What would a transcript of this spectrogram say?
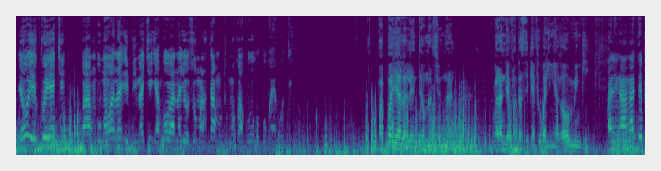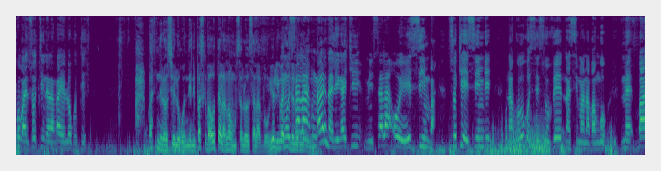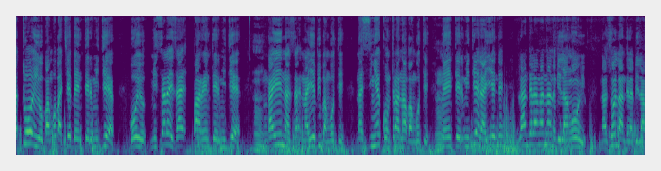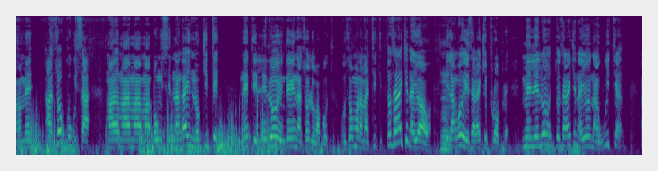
e, oyo ekweyaki bambuma wana ebimaki yango wana yo ozomona ata motu moko akoki kobuka yango te papa yala l'international balandi ya fantastique info balingaka yo mingi balingaka nga te mpo bazotindela ngai eloko te Ah, batindela osi eloko nini parce que baotala nao mosala osala bongo yo olingi mosala ngai nalingaki misala oyo esimba soki esimbi nakoki kosesauve na nsima na bango mais bato oyo bango batie baintermédiaire boyo misala eza par intermédiaire hmm. ngai nayebi bango te na signe contrat na bango te hmm. mais intermédiaire aye nde landelanga nano bilanga oyo nazolandela bilanga mais azokugisa mabongiseli na ngai noki te neti lelo oyo ndenge nazoloba boye ozomona matiti tozalaki na yo awa hmm. bilanga oyo ezalaki propre mais lelo tozalaki na yo na 8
